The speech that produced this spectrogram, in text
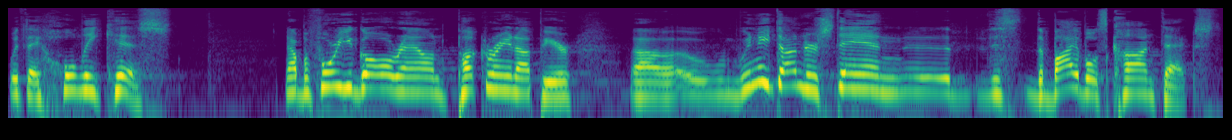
with a holy kiss. Now, before you go around puckering up here, uh, we need to understand uh, this, the Bible's context,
